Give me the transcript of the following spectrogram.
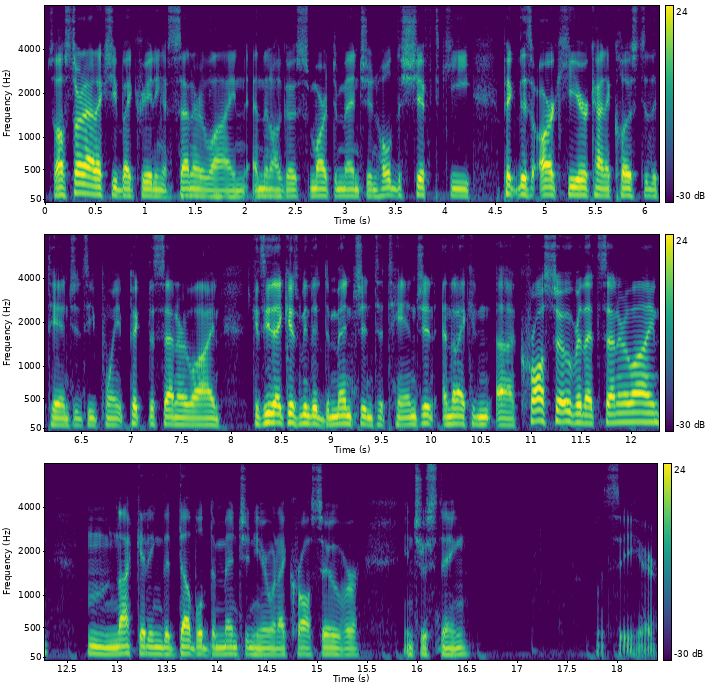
So I'll start out actually by creating a center line, and then I'll go smart dimension, hold the shift key, pick this arc here kind of close to the tangency point, pick the center line. You can see that gives me the dimension to tangent, and then I can uh, cross over that center line. Hmm, not getting the double dimension here when I cross over. Interesting. Let's see here.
